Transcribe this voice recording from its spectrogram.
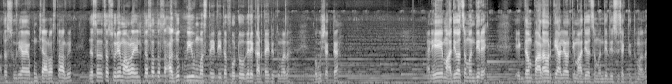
आता सूर्य आहे आपण चार वाजता आलो आहे जसा जसा सूर्य मावळा येईल तसा तसा अजून व्ह्यू मस्त येते. इथं फोटो वगैरे काढता येते तुम्हाला. बघू शकता. आणि हे महादेवाचं मंदिर आहे. एकदम पाडावरती आल्यावरती महादेवाचं मंदिर दिसू शकते तुम्हाला.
